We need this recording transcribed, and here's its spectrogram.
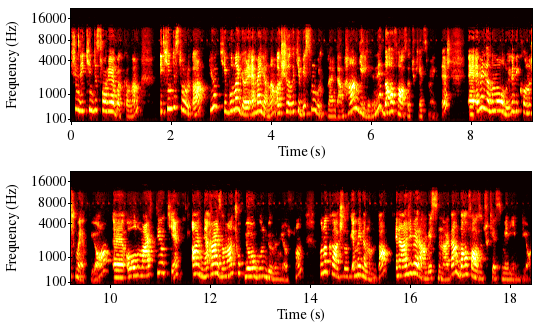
Şimdi ikinci soruya bakalım. İkinci soruda diyor ki buna göre Emel Hanım aşağıdaki besin gruplarından hangilerini daha fazla tüketmelidir? Ee, Emel Hanım oğluyla bir konuşma yapıyor. Ee, oğlu Mert diyor ki anne her zaman çok yorgun görünüyorsun. Buna karşılık Emel Hanım da enerji veren besinlerden daha fazla tüketmeliyim diyor.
